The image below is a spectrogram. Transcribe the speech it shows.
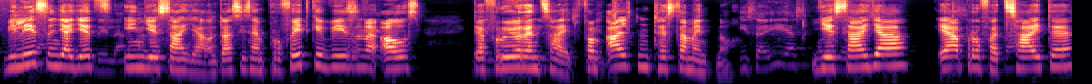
Wir lesen ja jetzt in Jesaja, und das ist ein Prophet gewesen aus der früheren Zeit, vom Alten Testament noch. Jesaja, er prophezeite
